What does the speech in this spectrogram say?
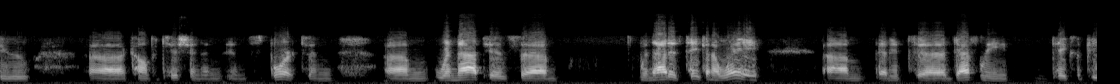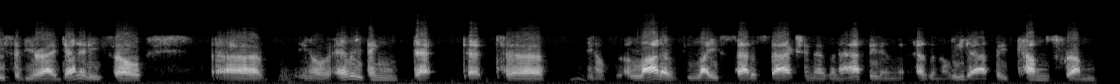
to uh, competition and, and sport, and um, when that is um, when that is taken away, um, then it uh, definitely takes a piece of your identity. So, uh, you know, everything that that uh, you know, a lot of life satisfaction as an athlete and as an elite athlete comes from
